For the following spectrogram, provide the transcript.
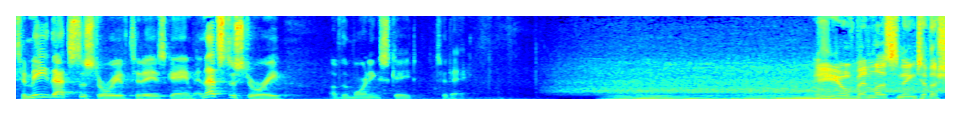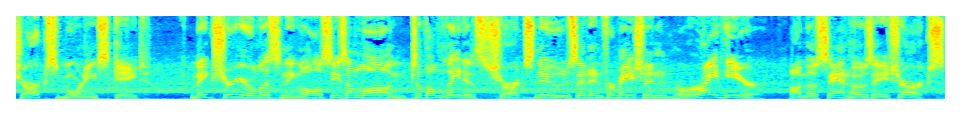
To me, that's the story of today's game, and that's the story of the morning skate today. You've been listening to the Sharks Morning Skate. Make sure you're listening all season long to the latest Sharks news and information right here on the San Jose Sharks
